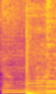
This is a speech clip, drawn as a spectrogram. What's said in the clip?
的模样。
